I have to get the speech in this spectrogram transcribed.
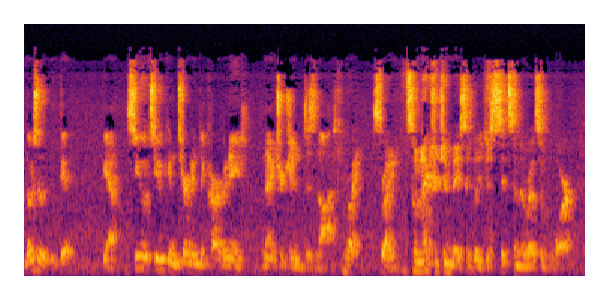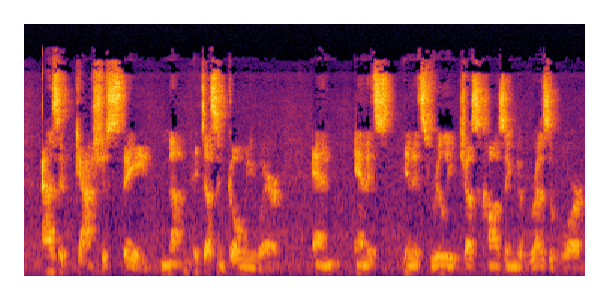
those are the, yeah, CO2 can turn into carbonate, nitrogen does not. Right, right. So nitrogen basically just sits in the reservoir as a gaseous state. Not, it doesn't go anywhere, and and it's and it's really just causing the reservoir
